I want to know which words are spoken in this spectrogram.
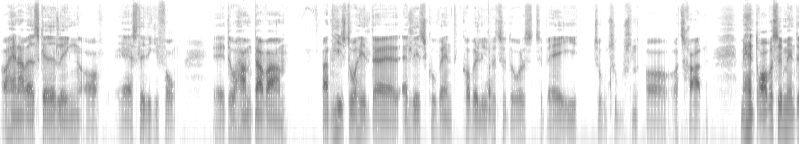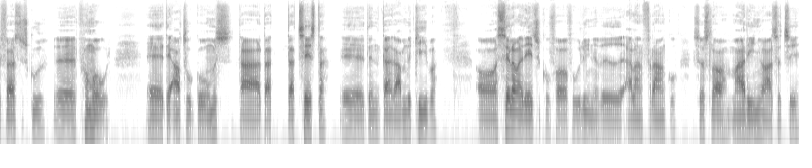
og han har været skadet længe og er slet ikke i form. Øh, det var ham, der var var den helt store held, da Atletico vandt Copa Libertadores tilbage i 2013. Men han dropper simpelthen det første skud øh, på mål. Øh, det er Arthur Gomes, der, der, der tester øh, den gamle keeper. Og selvom Atletico får, får udlignet ved Alan Franco, så slår Marinho altså til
